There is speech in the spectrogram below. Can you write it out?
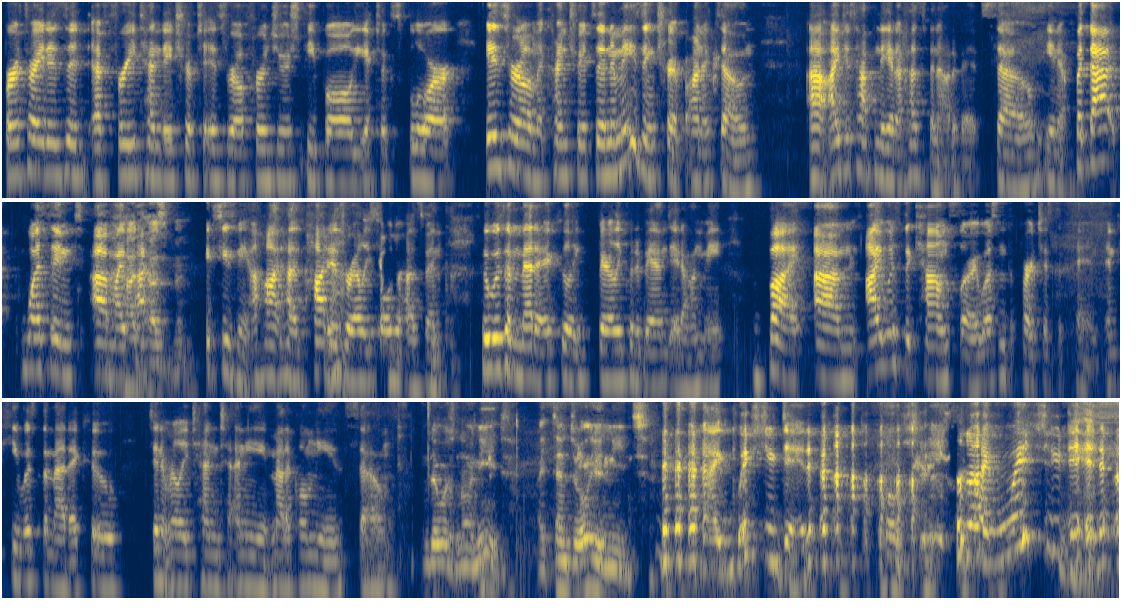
Birthright is a, a free 10 day trip to Israel for Jewish people. You get to explore Israel and the country. It's an amazing trip on its own. Uh, I just happened to get a husband out of it. So, you know, but that wasn't uh, my Hot I- husband. excuse me, a hot hot Yeah. Israeli soldier husband who was a medic who like barely put a band-aid on me. But um, I was the counselor, I wasn't the participant, and he was the medic who didn't really tend to any medical needs. So There was no need. I tend to all your needs. I wish you did. Oh shit. I wish you did.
